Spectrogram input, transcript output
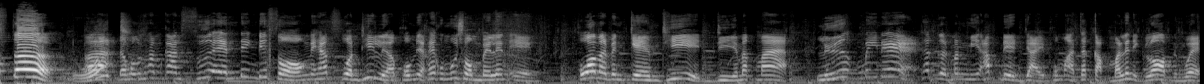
สเตอร์ What? เดี๋ยวผมทำการซื้อเอนดิ้งที่2นะครับ ส่วนที่เหลือผมอยากให้คุณผู้ชมไปเล่นเอง เพราะว่ามันเป็นเกมที่ดีมากๆ หรือไม่แน่ถ้าเกิดมันมีอัปเดตใหญ่ ผมอาจจะกลับมาเล่นอีกรอบหนึ่งเว้ย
